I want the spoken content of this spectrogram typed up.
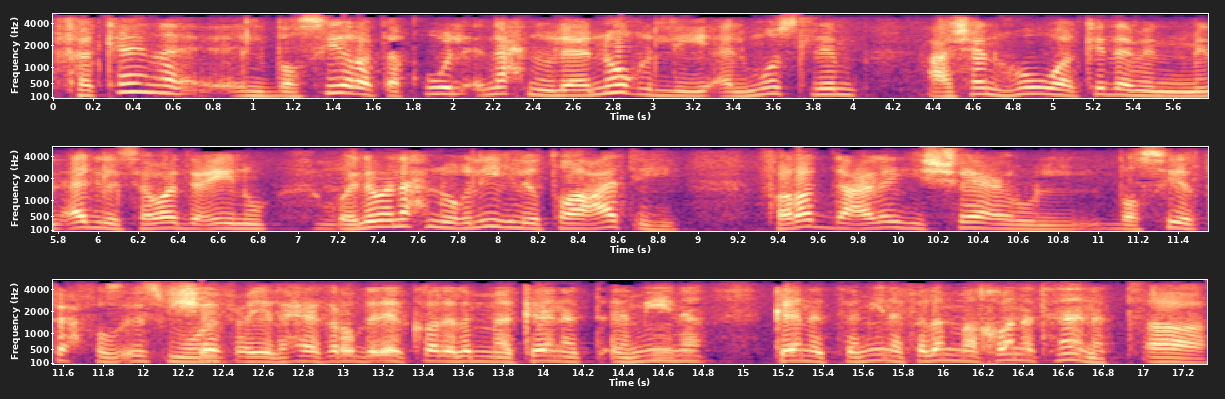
فكان البصيرة تقول نحن لا نغلي المسلم عشان هو كده من من أجل سواد عينه وإنما نحن نغليه لطاعته. فرد عليه الشاعر البصير تحفظ اسمه. الشافعي الحقيقة رد عليه قال لما كانت أمينة كانت ثمينة فلما خانت هانت. آه.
